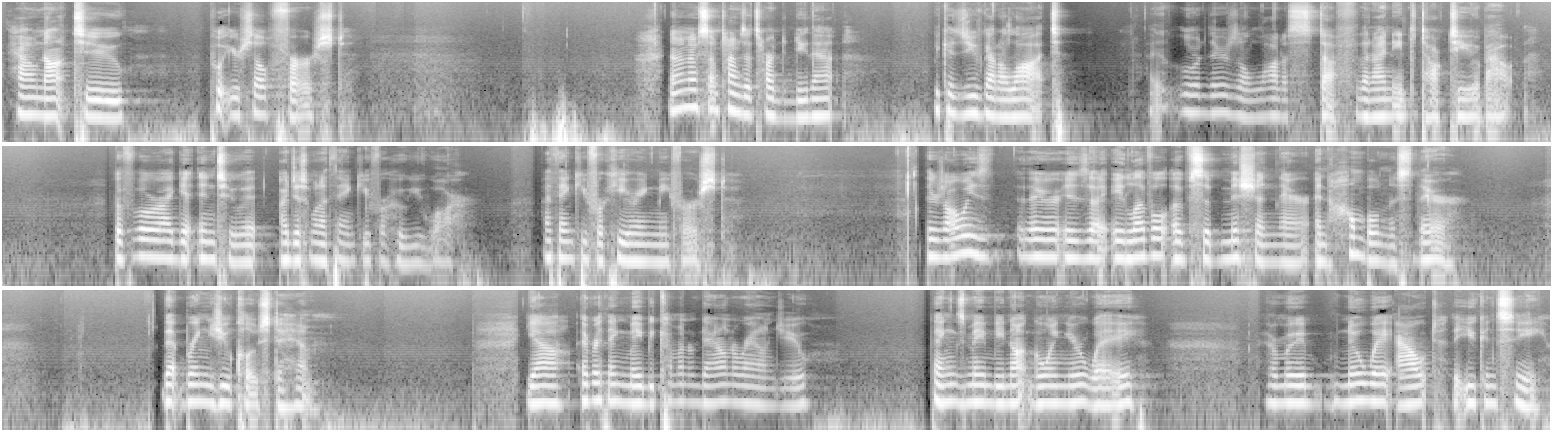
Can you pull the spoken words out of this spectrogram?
how not to put yourself first. Now I know sometimes it's hard to do that because you've got a lot. Lord, there's a lot of stuff that I need to talk to you about. Before I get into it, I just want to thank you for who you are. I thank you for hearing me first. There's always, there is a, a level of submission there and humbleness there that brings you close to him. Yeah, everything may be coming down around you. Things may be not going your way. There may be no way out that you can see.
